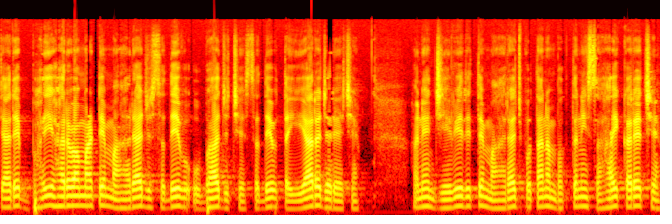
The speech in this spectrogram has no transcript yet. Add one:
ત્યારે ભય હરવા માટે મહારાજ સદૈવ ઊભા જ છે, સદૈવ તૈયાર જ રહે છે અને જેવી રીતે મહારાજ પોતાના ભક્તની સહાય કરે છે,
